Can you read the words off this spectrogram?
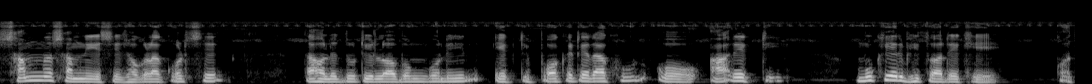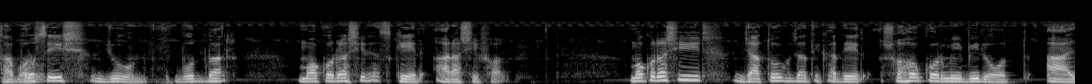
সামনাসামনি এসে ঝগড়া করছে তাহলে দুটি লবঙ্গ নিন, একটি পকেটে রাখুন ও আর একটি মুখের ভিতর রেখে কথা বল পঁচিশ জুন, বুধবার, মকর রাশির আজকের আরাশি ফল মকর রাশির জাতক জাতিকাদের সহকর্মী বিরোধ আজ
